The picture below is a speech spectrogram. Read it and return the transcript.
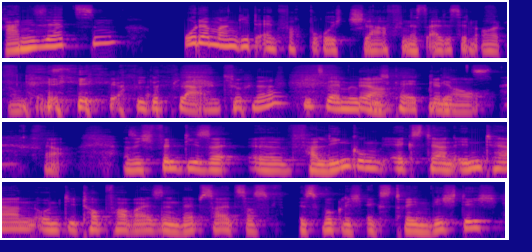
ransetzen oder man geht einfach beruhigt schlafen, ist alles in Ordnung, ja. wie geplant. Ne? Die zwei Möglichkeiten ja, genau. Gibt's. Ja, also ich finde diese äh, Verlinkung extern, intern und die top verweisenden Websites, das ist wirklich extrem wichtig.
